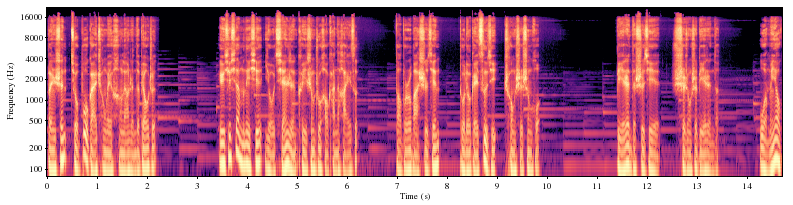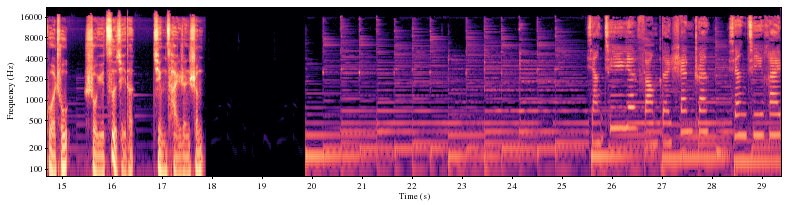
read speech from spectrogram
本身就不该成为衡量人的标准。与其羡慕那些有钱人可以生出好看的孩子，倒不如把时间多留给自己，充实生活。别人的世界始终是别人的，我们要过出属于自己的精彩人生。远方的山川，想起海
